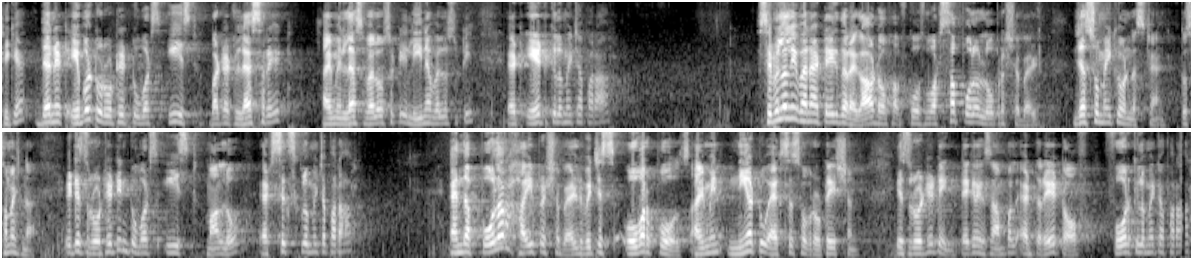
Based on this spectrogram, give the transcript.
ठीक है? Then it able to rotate towards east but at less rate I mean less velocity linear velocity at eight kilometre per hour Similarly, when I take the regard of, of course, what subpolar low pressure belt, just to make you understand, to understand, it is rotating towards east, Manlo at 6 km per hour. And the polar high pressure belt, which is over poles, I mean near to axis of rotation, is rotating, take an example, at the rate of 4 km per hour.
